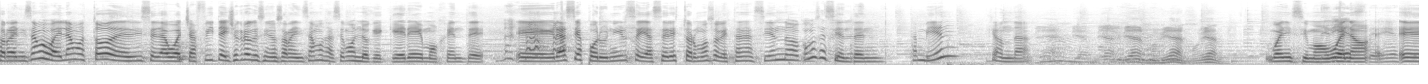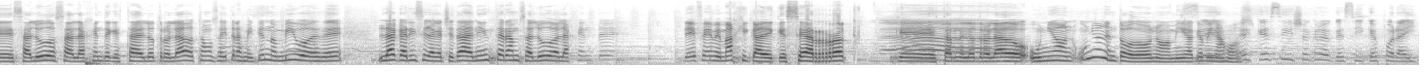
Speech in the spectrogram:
nos organizamos, bailamos todos, dice la guachafita. Y yo creo que si nos organizamos, hacemos lo que queremos, gente. Eh, gracias por unirse y hacer esto hermoso que están haciendo. ¿Cómo se sienten? ¿Están bien? ¿Qué onda? Bien, bien, muy bien, muy bien. Buenísimo. De diez, bueno, de diez. eh, saludos a la gente que está del otro lado. Estamos ahí transmitiendo en vivo desde La Caricia y la Cachetada en Instagram. Saludo a la gente de FM Mágica de que sea rock que están del otro lado. Unión, unión en todo, ¿o ¿no, amiga? ¿Qué Sí, opinas vos? Es que sí, yo creo que sí, que es por ahí.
